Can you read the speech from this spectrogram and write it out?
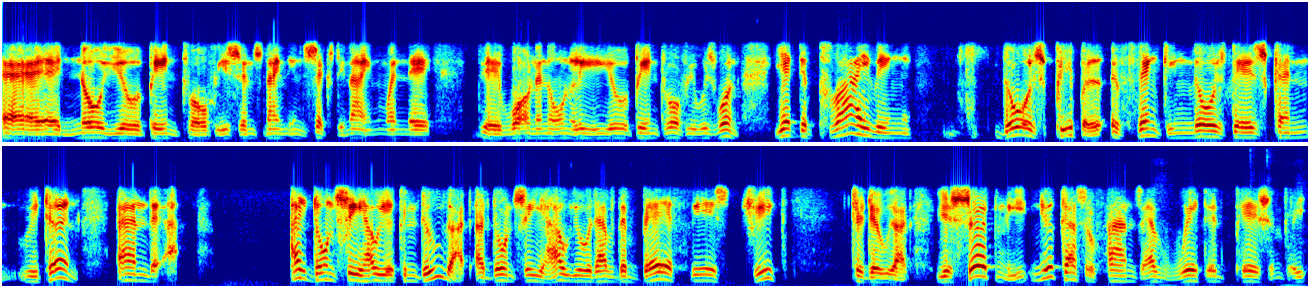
uh, no European trophy since 1969 when they the one and only European trophy was won. Yet depriving those people of thinking those days can return. And I don't see how you can do that. I don't see how you would have the barefaced cheek to do that. You certainly, Newcastle fans have waited patiently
